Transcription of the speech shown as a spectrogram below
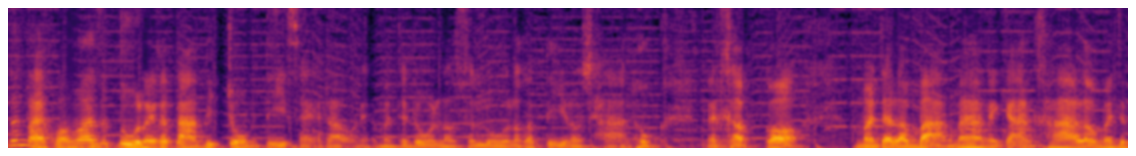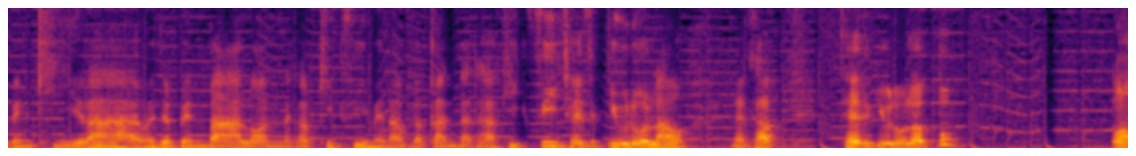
นั่นหมายความว่าศัตรูอะไรก็ตามที่โจมตีใส่เราเนี่ยมันจะโดนเราสโลแล้วก็ตีเราช้าลงนะครับ ก็มันจะลำบากมากในการฆ่าเราไม่จะเป็นคีร่าไม่จะเป็นบารอนนะครับคิกซี่ไม่นับละกันแต่ถ้าคิกซี่ใช้สกิลโดนเรานะครับใช้สกิลโดนเราปุ๊บ ก็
